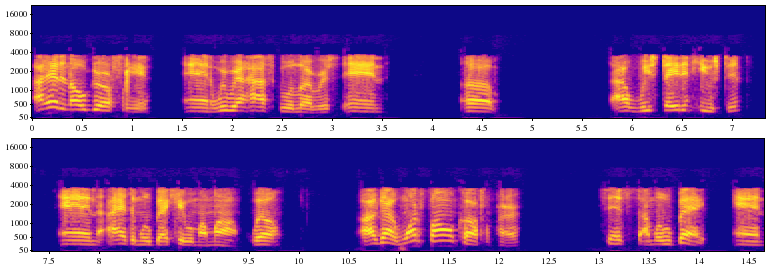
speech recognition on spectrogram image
I had an old girlfriend, and we were high school lovers, and uh, I, we stayed in Houston, and I had to move back here with my mom. Well, I got one phone call from her since I moved back, and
